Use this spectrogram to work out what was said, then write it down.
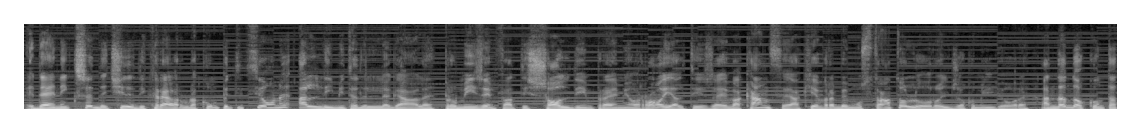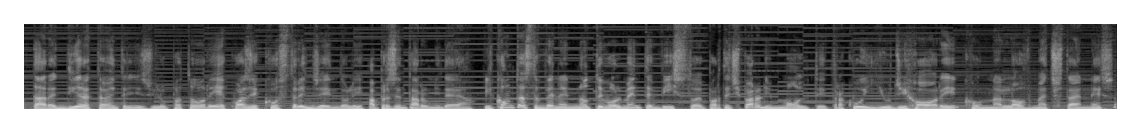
ed Enix decide di creare una competizione al limite del legale. Promise infatti soldi in premio, royalties e vacanze a chi avrebbe mostrato loro il gioco migliore, andando a contattare direttamente gli sviluppatori e quasi costringendoli a presentare un'idea. Il contest venne notevolmente visto e parteciparono in molti, tra cui Yuji Hori con Love Match Tennis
